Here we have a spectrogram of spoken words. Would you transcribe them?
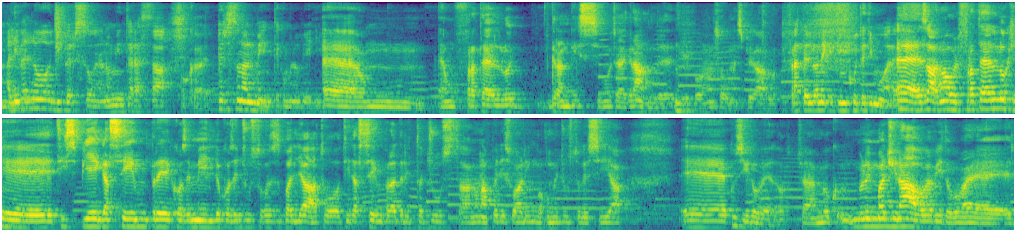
Mm. livello di persona, non mi interessa Ok. personalmente come lo vedi. È un, è un fratello grandissimo, cioè grande, tipo, non so come spiegarlo. Il fratellone che ti incute timore. Eh, esatto, no, il fratello che ti spiega sempre cosa è meglio, cosa è giusto, cosa è sbagliato, ti dà sempre la dritta giusta, non ha peli sulla lingua come è giusto che sia. E così lo vedo, cioè me lo, immaginavo, capito, come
